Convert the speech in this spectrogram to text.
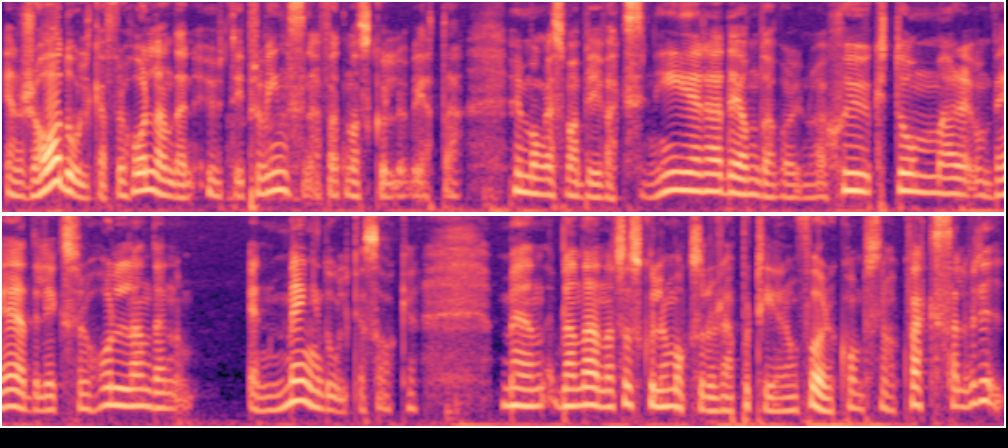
en rad olika förhållanden ute i provinserna för att man skulle veta hur många som har blivit vaccinerade, om det har varit några sjukdomar, om väderleksförhållanden, en mängd olika saker. Men bland annat så skulle de också rapportera om förekomsten av kvacksalveri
